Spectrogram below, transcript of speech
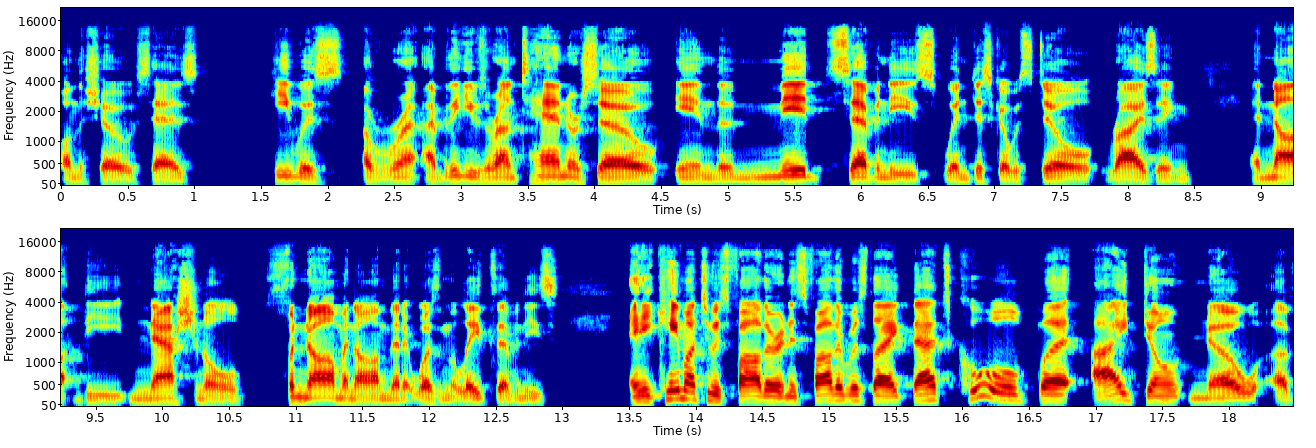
on the show says he was around, I think he was around 10 or so in the mid 70s when disco was still rising and not the national phenomenon that it was in the late 70s and he came out to his father and his father was like that's cool but i don't know of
